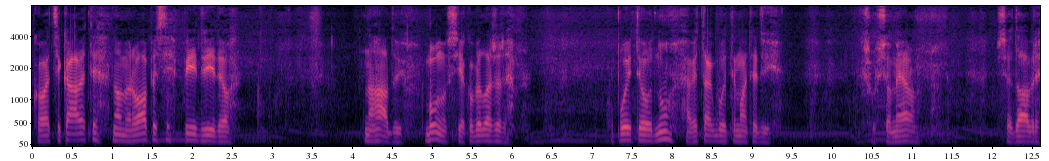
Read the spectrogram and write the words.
Кого цікавити, номер в описі під відео. Нагадую, бонус є кобила жеребна. Купуйте одну, а ви так будете мати дві. Якщо все миром, все добре.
